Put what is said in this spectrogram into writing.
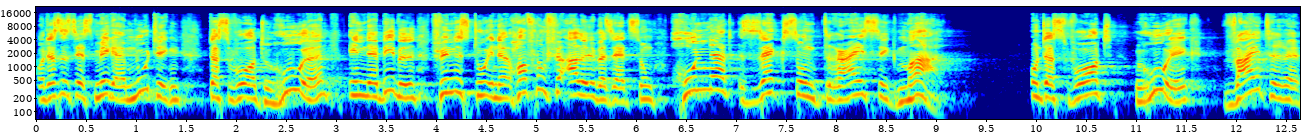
und das ist jetzt mega ermutigend, das Wort Ruhe in der Bibel findest du in der Hoffnung für alle Übersetzung 136 Mal. Und das Wort ruhig weitere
